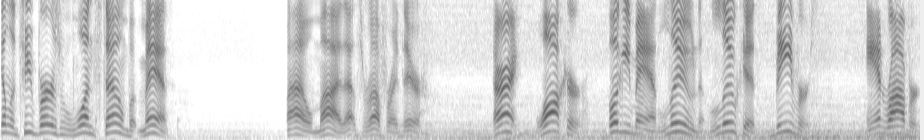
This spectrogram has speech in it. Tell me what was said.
killing two birds with one stone, but man, my oh my, that's rough right there. All right, Walker, Boogeyman, Loon, Lucas, Beavers, and Robert.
